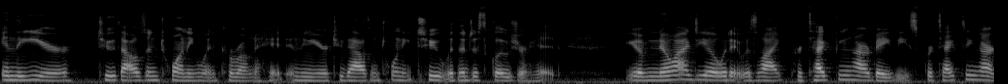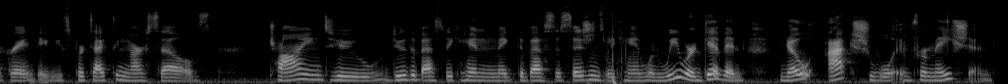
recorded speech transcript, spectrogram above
in the year 2020 when Corona hit, in the year 2022 when the disclosure hit. You have no idea what it was like protecting our babies, protecting our grandbabies, protecting ourselves, trying to do the best we can and make the best decisions we can when we were given no actual information.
